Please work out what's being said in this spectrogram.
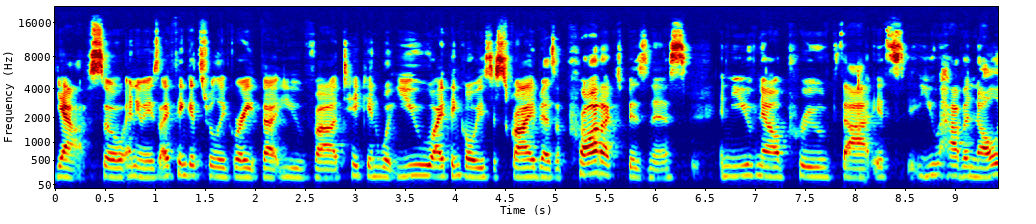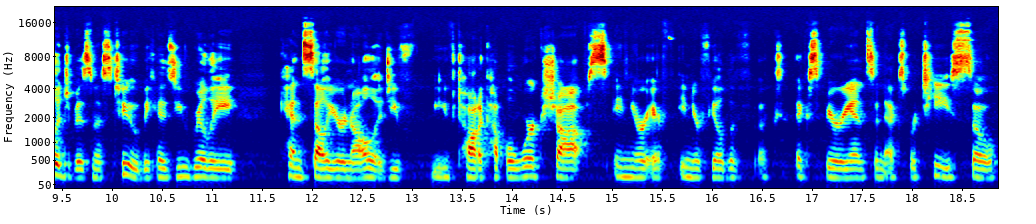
yeah. So, anyways, I think it's really great that you've uh, taken what you, I think, always described as a product business and you've now proved that it's you have a knowledge business too because you really can sell your knowledge. You've you've taught a couple workshops in your in your field of experience and expertise. So,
